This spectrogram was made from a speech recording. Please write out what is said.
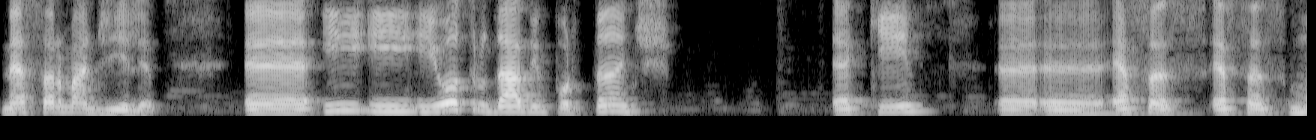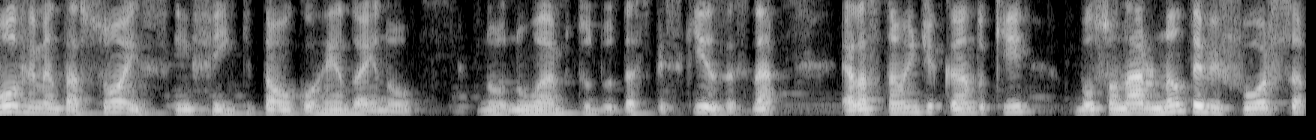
nessa armadilha. É, e, e, e outro dado importante é que é, é, essas, essas movimentações, enfim, que estão ocorrendo aí no, no, no âmbito do, das pesquisas, né, elas estão indicando que Bolsonaro não teve força.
